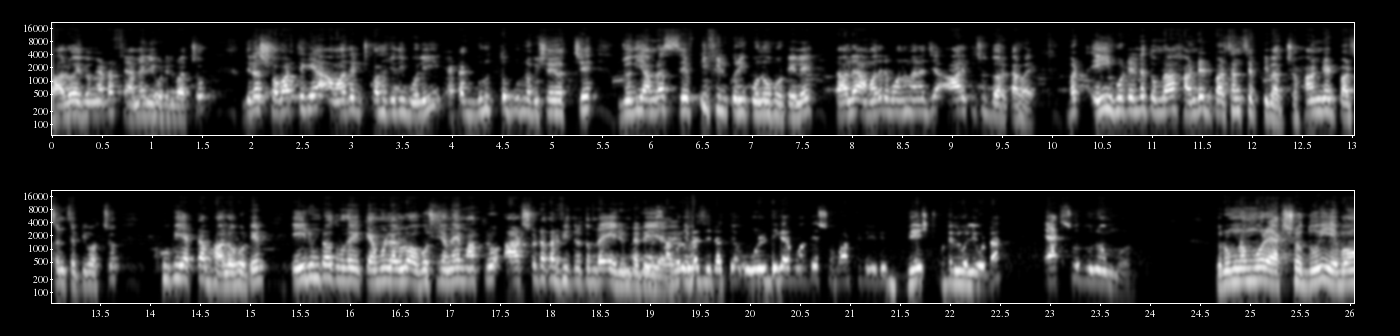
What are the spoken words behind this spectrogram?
ভালো এবং একটা ফ্যামিলি হোটেল পাচ্ছ। যেটা সবার থেকে আমাদের কথা যদি বলি, একটা গুরুত্বপূর্ণ বিষয় হচ্ছে, যদি আমরা সেফটি ফিল করি কোনো হোটেলে তাহলে আমাদের মনে হয় না যে আর কিছু দরকার হয়। বাট এই হোটেলটা তোমরা হান্ড্রেড পার্সেন্ট সেফটি পাচ্ছ হান্ড্রেড পার্সেন্ট সেফটি পাচ্ছ। খুবই একটা ভালো হোটেল। এই রুমটাও তোমাদেরকে কেমন লাগল অবশ্যই জানাই। মাত্র আটশো টাকার ভিতরে তোমরা এই রুমটা পেয়ে যাবে। যেটা হচ্ছে ওল্ড দিঘার মধ্যে সবার থেকে যদি বেস্ট হোটেল বলি ওটা একশো দু নম্বর। রুম নম্বর একশো দুই এবং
